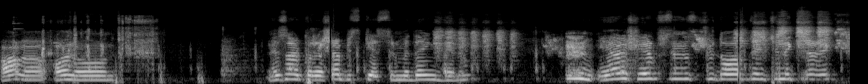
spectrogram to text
Alo, alo. Neyse arkadaşlar biz kestirmeden gidelim. Eğer şerifsiniz şu dolabın içine girerek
